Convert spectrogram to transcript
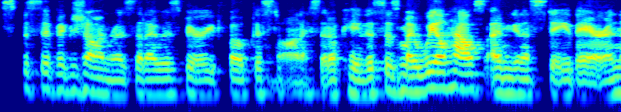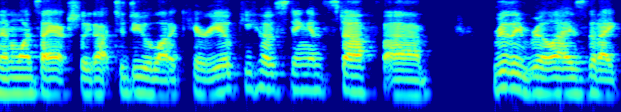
specific genres that I was very focused on. I said, okay, this is my wheelhouse. I'm going to stay there. And then once I actually got to do a lot of karaoke hosting and stuff, uh, really realized that I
